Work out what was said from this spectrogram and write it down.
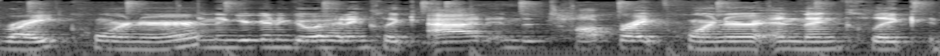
right corner. And then you're gonna go ahead and click add in the top right corner and then click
